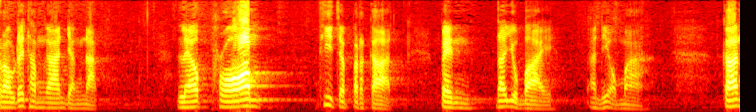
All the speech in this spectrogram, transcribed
เราได้ทำงานอย่างหนัก แล้วพร้อมที่จะประกาศเป็นนโยบายอันนี้ออกมา การ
